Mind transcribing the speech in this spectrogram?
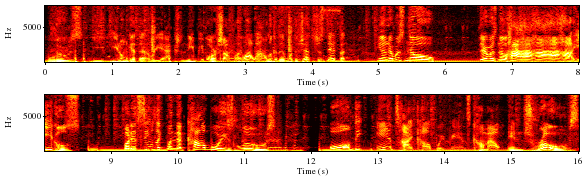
lose, you, you don't get that reaction. You- People are shocked, like, wow, wow, look at the, what the Jets just did. But, you know, there was no, there was no ha ha ha ha ha Eagles. But it seems like when the Cowboys lose, all the anti-Cowboy fans come out in droves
